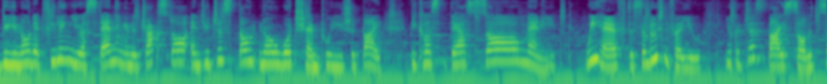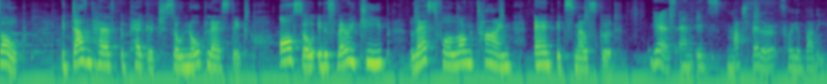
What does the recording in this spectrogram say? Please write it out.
Do you know that feeling? You are standing in a drugstore and you just don't know what shampoo you should buy because there are so many we have the solution for you. You could just buy solid soap. It doesn't have a package, so no plastic. Also, it is very cheap, lasts for a long time, and it smells good. Yes, and it's much better for your body.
